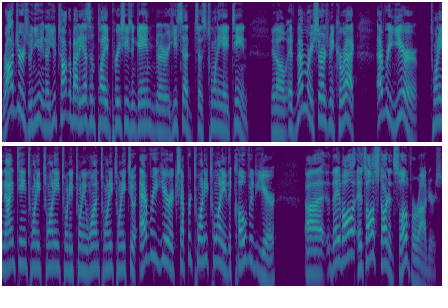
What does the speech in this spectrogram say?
Rodgers, when you you know you talk about he hasn't played preseason game, or he said since 2018. You know, if memory serves me correct, every year 2019, 2020, 2021, 2022, every year except for 2020, the COVID year, uh, they've all it's all started slow for Rodgers.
